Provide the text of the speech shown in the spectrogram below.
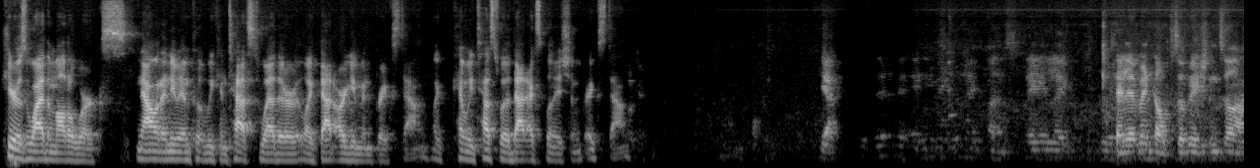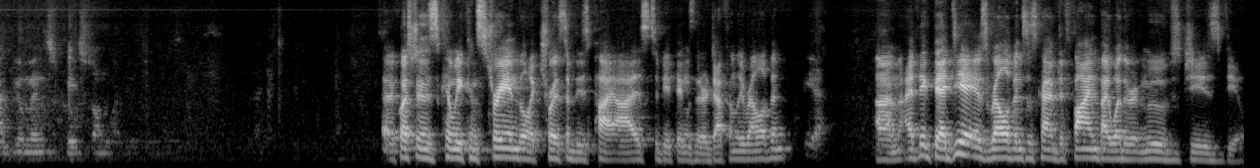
here's why the model works. Now in a new input, we can test whether like that argument breaks down. Like, can we test whether that explanation breaks down? Is there any way to like constrain like relevant observations or arguments based on what you Uh, The question is, can we constrain the like choice of these pi i's to be things that are definitely relevant? Yeah. Um, I think the idea is relevance is kind of defined by whether it moves G's view.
